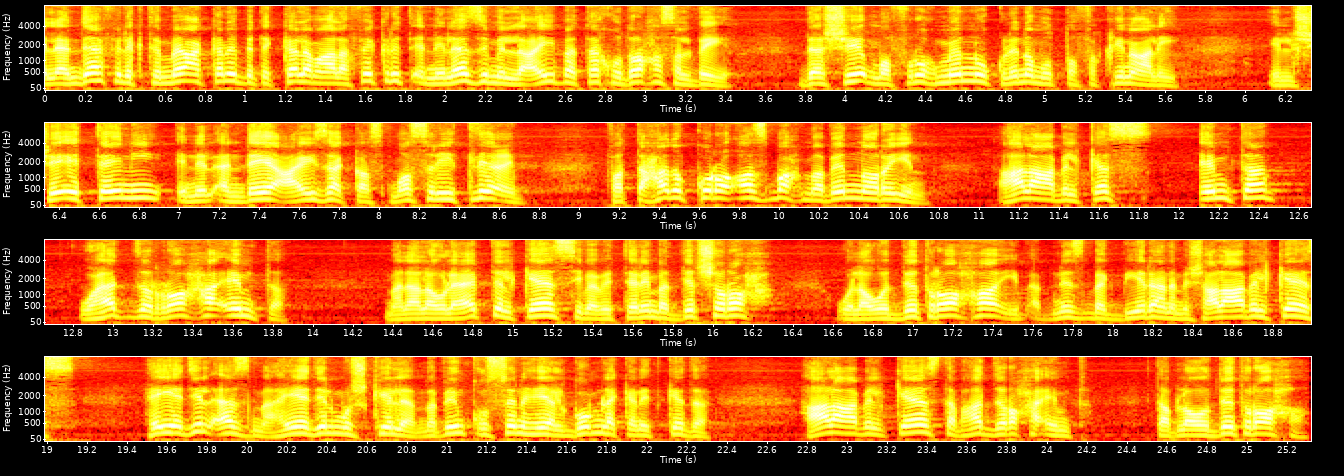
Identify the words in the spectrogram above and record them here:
الأندية في الاجتماع كانت بتتكلم على فكرة إن لازم اللعيبة تاخد راحة سلبية. ده شيء مفروغ منه كلنا متفقين عليه. الشيء الثاني إن الأندية عايزة كاس مصر يتلعب. فاتحاد الكرة أصبح ما بين نارين. هلعب الكاس إمتى؟ وهدي الراحة إمتى؟ ما أنا لو لعبت الكاس يبقى بالتالي ما اديتش راحة. ولو اديت راحة يبقى بنسبة كبيرة أنا مش هلعب الكاس. هي دي الأزمة هي دي المشكلة. ما بين قوسين هي الجملة كانت كده. هلعب الكاس طب هدي راحة إمتى؟ طب لو اديت راحة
